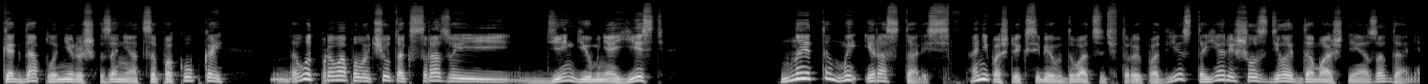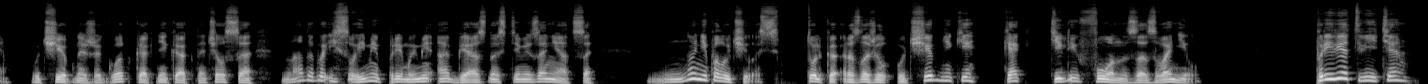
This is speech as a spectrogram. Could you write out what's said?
Когда планируешь заняться покупкой? Да вот права получу так сразу и деньги у меня есть. На этом мы и расстались. Они пошли к себе в 22-й подъезд, а я решил сделать домашнее задание. Учебный же год как-никак начался, надо бы и своими прямыми обязанностями заняться. Но не получилось. Только разложил учебники, как телефон зазвонил. «Привет, Витя!» —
